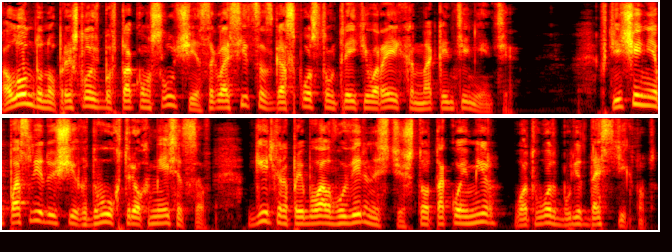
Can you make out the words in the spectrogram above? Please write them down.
Лондону пришлось бы в таком случае согласиться с господством Третьего Рейха на континенте. В течение последующих двух-трех месяцев Гитлер пребывал в уверенности, что такой мир вот-вот будет достигнут.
